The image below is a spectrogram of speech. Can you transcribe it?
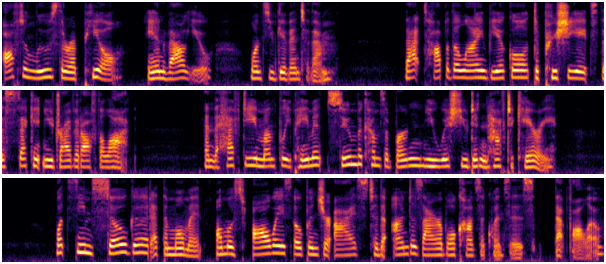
often lose their appeal and value once you give in to them. That top of the line vehicle depreciates the second you drive it off the lot. And the hefty monthly payment soon becomes a burden you wish you didn't have to carry. What seems so good at the moment almost always opens your eyes to the undesirable consequences that follow.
